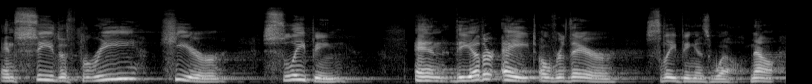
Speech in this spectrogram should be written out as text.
and see the three here sleeping, and the other eight over there sleeping as well. Now,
